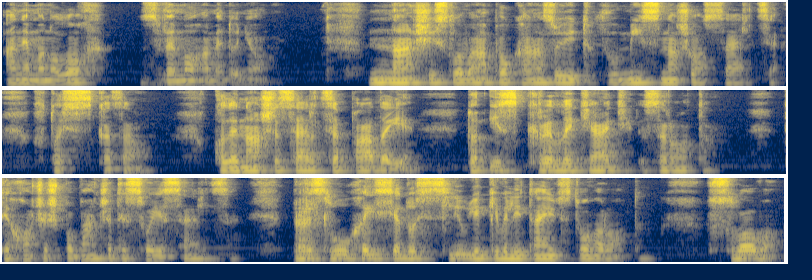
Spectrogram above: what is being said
а не монолог з вимогами до нього. Наші слова показують вміст нашого серця. Хтось сказав, коли наше серце падає, то іскри летять з рота. Ти хочеш побачити своє серце? Прислухайся до слів, які вилітають з твого рота. Слово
